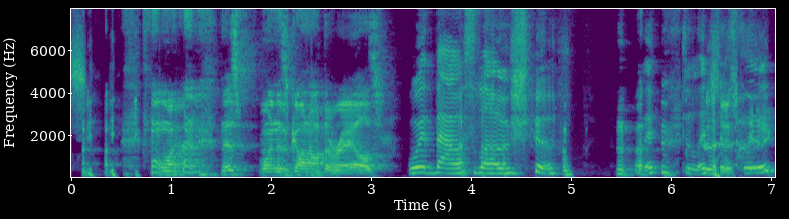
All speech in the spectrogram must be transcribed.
this one has gone off the rails. Would thou love to live deliciously?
